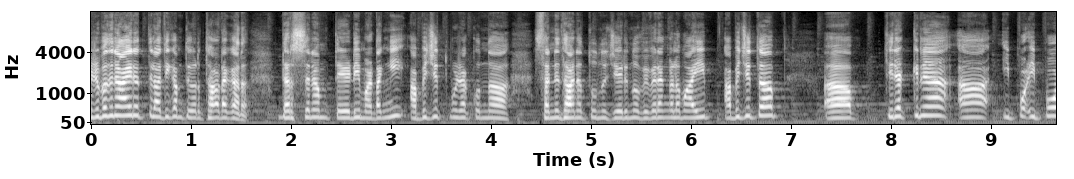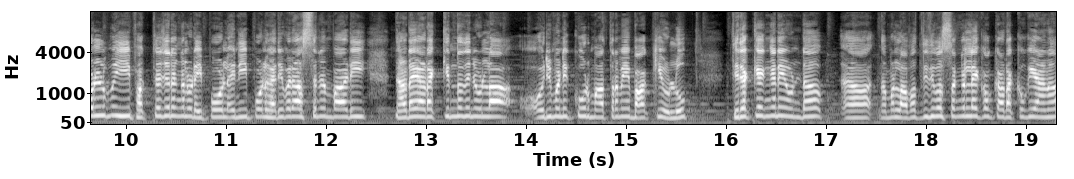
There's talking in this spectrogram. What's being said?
എഴുപതിനായിരത്തിലധികം തീർത്ഥാടകർ ദർശനം തേടി മടങ്ങി അഭിജിത്ത് മുഴക്കുന്ന സന്നിധാനത്തുനിന്ന് ചേരുന്നു വിവരങ്ങളുമായി. അഭിജിത്ത് തിരക്കിന് ഇപ്പോൾ ഇപ്പോഴും ഈ ഭക്തജനങ്ങളുടെ ഇപ്പോൾ ഇനിയിപ്പോൾ ഹരിവരാസനം പാടി നടയടയ്ക്കുന്നതിനുള്ള ഒരു മണിക്കൂർ മാത്രമേ ബാക്കിയുള്ളൂ. തിരക്ക് എങ്ങനെയുണ്ട് ആ, നമ്മൾ അവധി ദിവസങ്ങളിലേക്കൊക്കെ കടക്കുകയാണ്.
